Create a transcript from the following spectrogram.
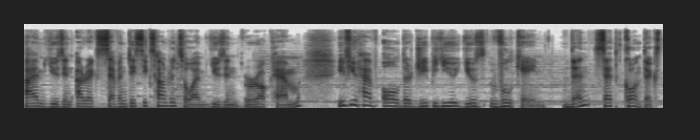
I'm using RX 7600 so I'm using ROCm. If you have older GPU, use Vulkan. Then set context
